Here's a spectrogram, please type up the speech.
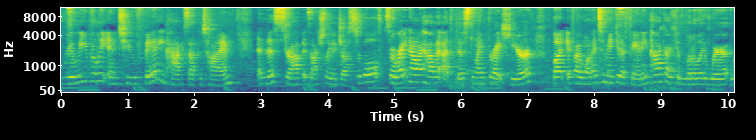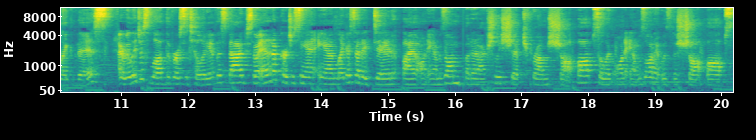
really really into fanny packs at the time and this strap is actually adjustable. So right now I have it at this length right here but if I wanted to make it a fanny pack I could literally wear it like this. I really just love the versatility of this bag so I ended up purchasing it and like I said I did buy it on Amazon but it actually shipped from Shopbop. So like on Amazon it was the Shopbop's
